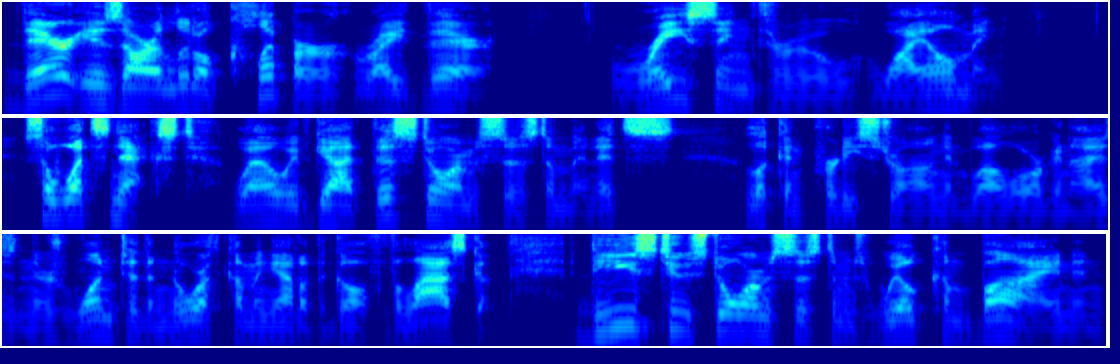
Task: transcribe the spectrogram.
there is our little clipper right there racing through Wyoming. So what's next? Well, we've got this storm system and it's looking pretty strong and well organized, and there's one to the north coming out of the Gulf of Alaska. These two storm systems will combine and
